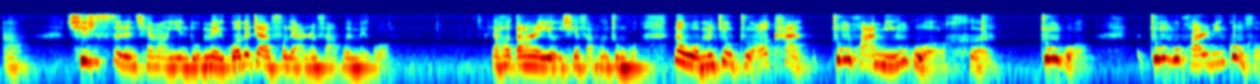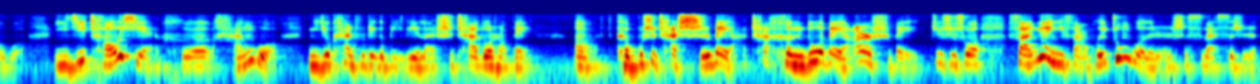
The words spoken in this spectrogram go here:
啊。七十四人前往印度，美国的战俘两人返回美国，然后当然也有一些返回中国。那我们就主要看中华民国和中国。中华人民共和国以及朝鲜和韩国，你就看出这个比例来是差多少倍啊？可不是差十倍啊，差很多倍啊，二十倍。就是说，返愿意返回中国的人是四百四十人，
